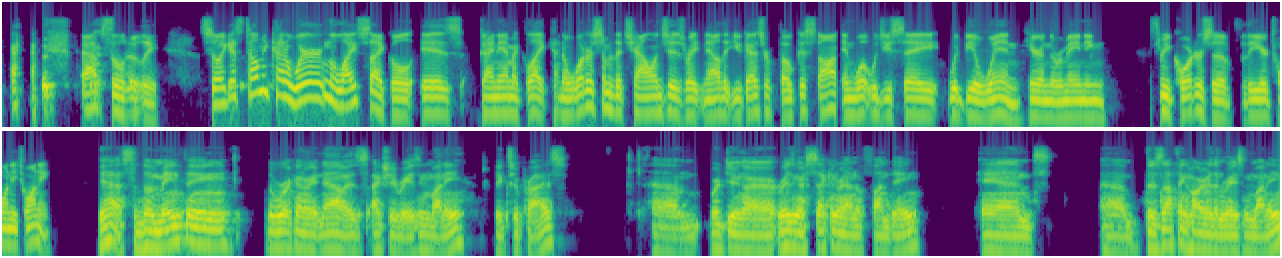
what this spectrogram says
Absolutely. So I guess tell me kind of where in the life cycle is Dynamic Light? Kind of what are some of the challenges right now that you guys are focused on? And what would you say would be a win here in the remaining three quarters of the year 2020? Yeah, so the main thing we're working on right now is actually raising money. Big surprise. Um, we're doing our raising our second round of funding, and um, there's nothing harder than raising money.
